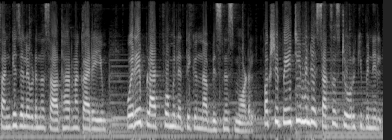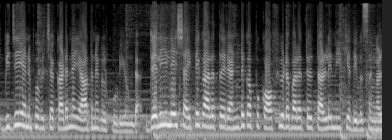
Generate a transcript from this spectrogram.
സംഖ്യ ചെലവിടുന്ന സാധാരണക്കാരെയും ഒരേ പ്ലാറ്റ്ഫോമിൽ എത്തിക്കുന്ന ബിസിനസ് മോഡൽ. പക്ഷേ പേടിഎമ്മിന്റെ സക്സസ് സ്റ്റോറിക്ക് പിന്നിൽ വിജയ് അനുഭവിച്ച കഠിന യാതനകൾ കൂടിയുണ്ട്. ഡൽഹിയിലെ ശൈത്യകാലത്ത് രണ്ട് കപ്പ് കോഫിയുടെ ബലത്തിൽ തള്ളി നീക്കിയ ദിവസങ്ങൾ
